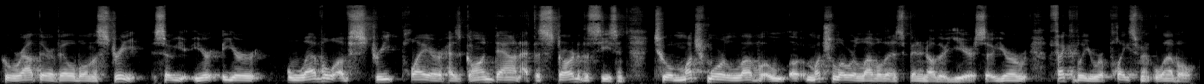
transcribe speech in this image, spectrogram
who are out there available on the street. So you're you're level of street player has gone down at the start of the season to a much more level, much lower level than it's been in other years. So you're effectively your replacement level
